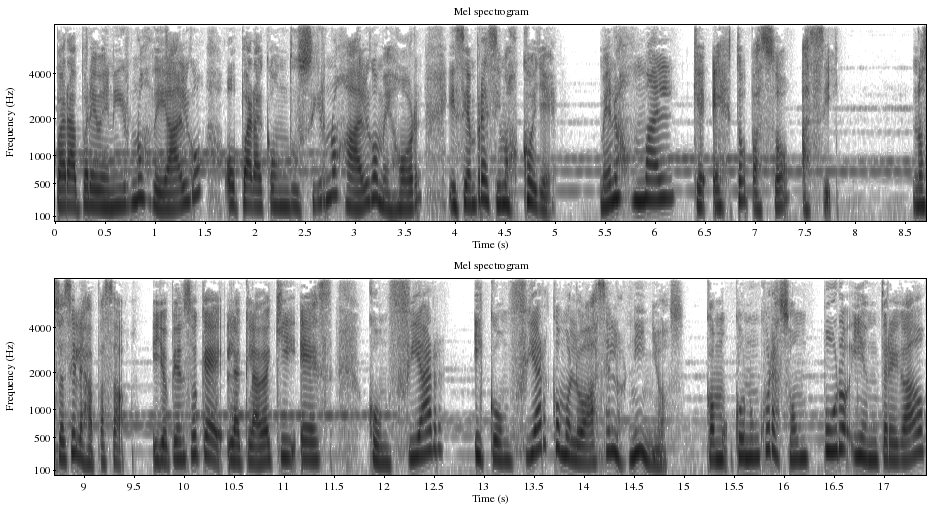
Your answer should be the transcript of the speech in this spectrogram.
para prevenirnos de algo o para conducirnos a algo mejor y siempre decimos, oye, menos mal que esto pasó así. No sé si les ha pasado. Y yo pienso que la clave aquí es confiar y confiar como lo hacen los niños, como, con un corazón puro y entregado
